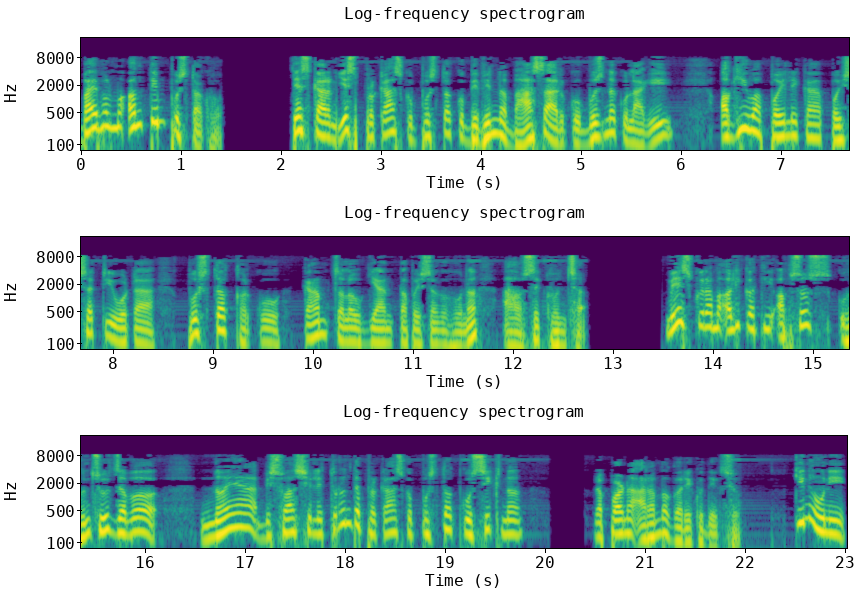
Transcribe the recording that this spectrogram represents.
बाइबलमा अन्तिम पुस्तक हो। त्यसकारण यस प्रकाशको पुस्तकको विभिन्न भाषाहरूको बुझ्नको लागि अघि वा पहिलेका पैसठीवटा पुस्तकहरूको काम चलाउ ज्ञान तपाईँसँग हुन आवश्यक हुन्छ। म यस कुरामा अलिकति अफसोस हुन्छु जब नयाँ विश्वासीले तुरन्तै प्रकाशको पुस्तकको सिक्न र पढ्न आरम्भ गरेको देख्छु। किन उनी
